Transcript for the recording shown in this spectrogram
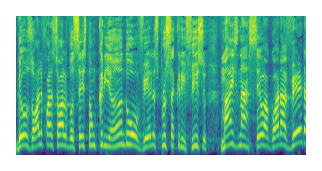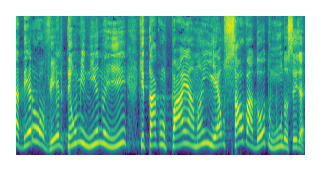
Deus olha e fala assim: olha, vocês estão criando ovelhas para o sacrifício, mas nasceu agora a verdadeira ovelha. Tem um menino aí que está com o pai e a mãe e é o salvador do mundo. Ou seja,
